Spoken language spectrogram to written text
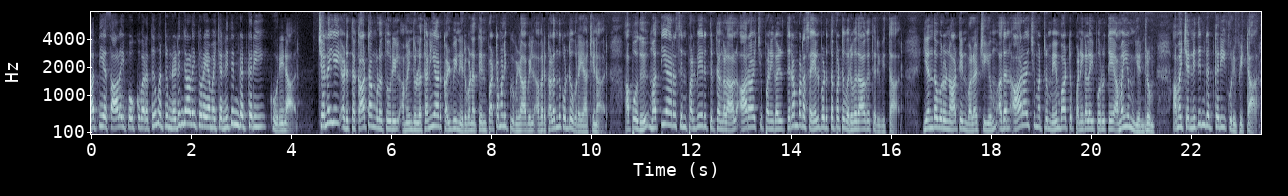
மத்திய சாலை போக்குவரத்து மற்றும் நெடுஞ்சாலைத்துறை அமைச்சர் நிதின் கட்கரி கூறினார். சென்னையை அடுத்த காட்டாங்குளத்தூரில் அமைந்துள்ள தனியார் கல்வி நிறுவனத்தின் பட்டமளிப்பு விழாவில் அவர் கலந்து கொண்டு உரையாற்றினார். அப்போது மத்திய அரசின் பல்வேறு திட்டங்களால் ஆராய்ச்சி பணிகள் திறம்பட செயல்படுத்தப்பட்டு வருவதாக தெரிவித்தார். எந்த ஒரு நாட்டின் வளர்ச்சியும் அதன் ஆராய்ச்சி மற்றும் மேம்பாட்டு பணிகளை பொறுத்தே அமையும் என்றும் அமைச்சர் நிதின் கட்கரி குறிப்பிட்டார்.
